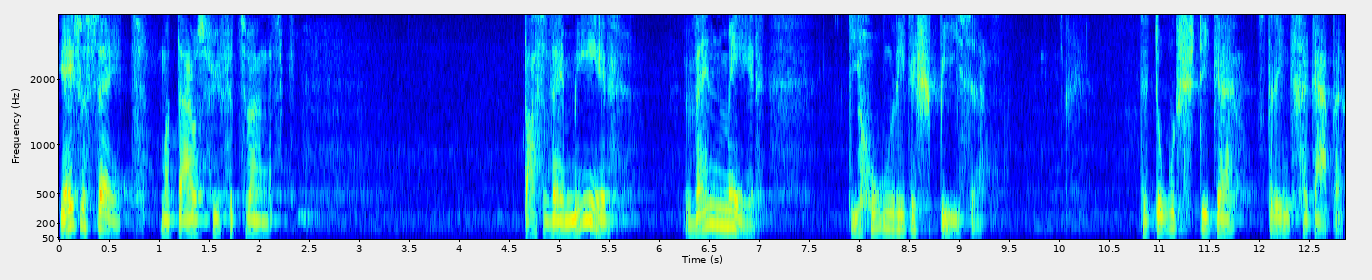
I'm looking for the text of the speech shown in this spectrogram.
Jesus sagt, Matthäus 25, dass wenn wir, wenn wir die Hungrigen speisen, den Durstigen zu trinken geben,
